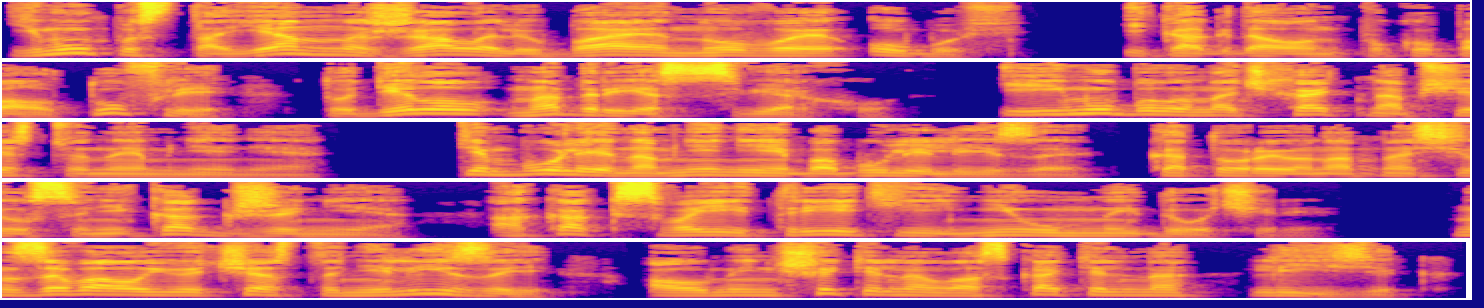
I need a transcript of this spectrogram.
Ему постоянно жала любая новая обувь, и когда он покупал туфли, то делал надрез сверху, и ему было начхать на общественное мнение, тем более на мнение бабули Лизы, к которой он относился не как к жене, а как к своей третьей неумной дочери. Называл ее часто не Лизой, а уменьшительно-ласкательно Лизик.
